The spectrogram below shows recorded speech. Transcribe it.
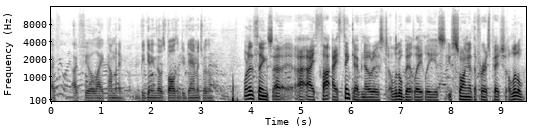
I, I feel like I'm going to be getting those balls and do damage with them. One of the things I, I, thought I think I've noticed a little bit lately is you swung at the first pitch a little,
